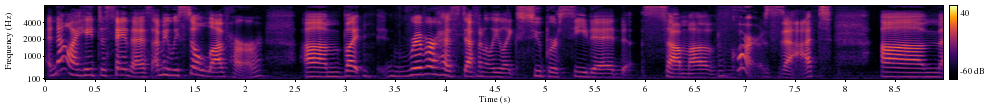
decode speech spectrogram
And now I hate to say this. I mean, we still love her. Um, but River has definitely like superseded some of, Of course. that. Um,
